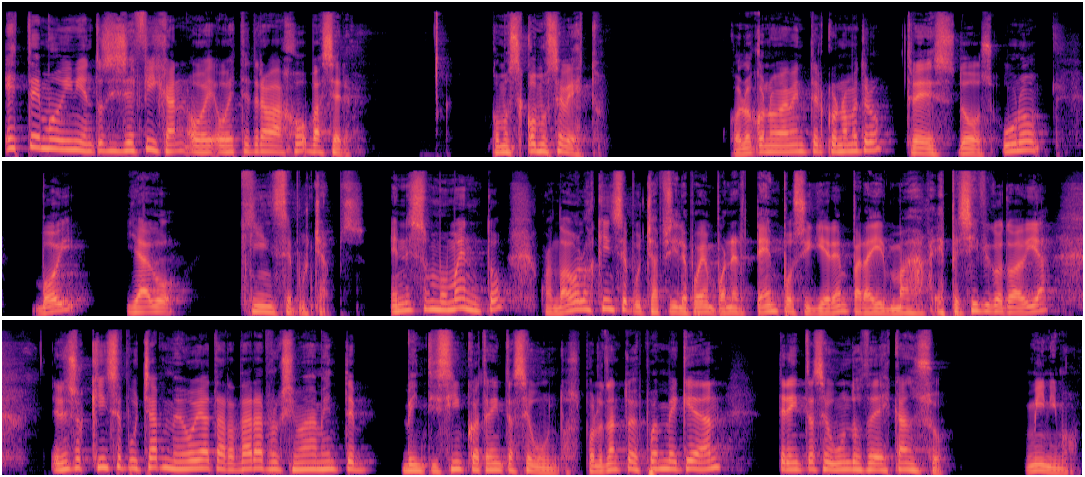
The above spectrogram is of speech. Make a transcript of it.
Este movimiento, si se fijan, o, este trabajo, va a ser, ¿cómo, ¿cómo se ve esto? Coloco nuevamente el cronómetro, 3, 2, 1, voy y hago 15 push-ups. En esos momentos, cuando hago los 15 push-ups, y le pueden poner tempo si quieren para ir más específico todavía, en esos 15 push-ups me voy a tardar aproximadamente 25 a 30 segundos. Por lo tanto, después me quedan 30 segundos de descanso, mínimo.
